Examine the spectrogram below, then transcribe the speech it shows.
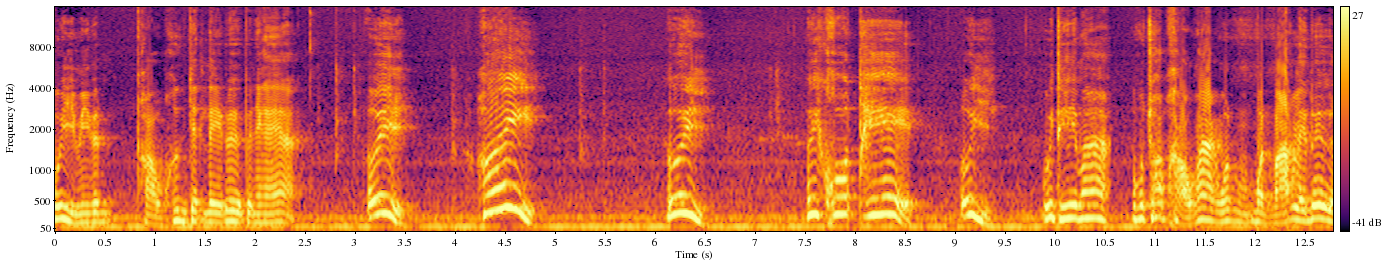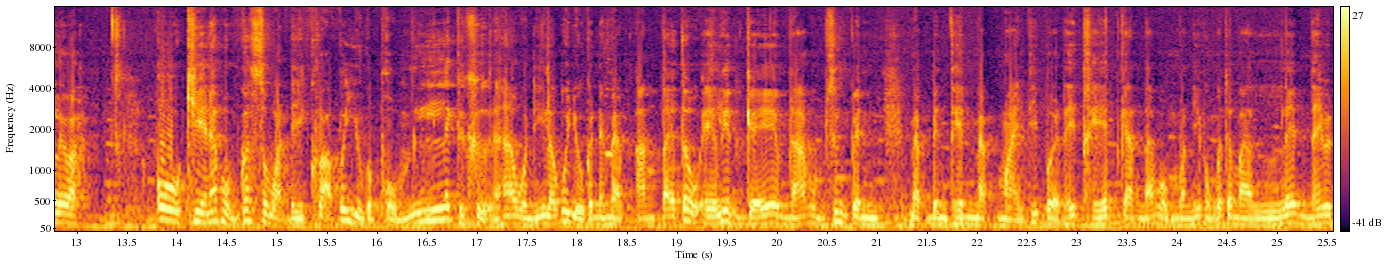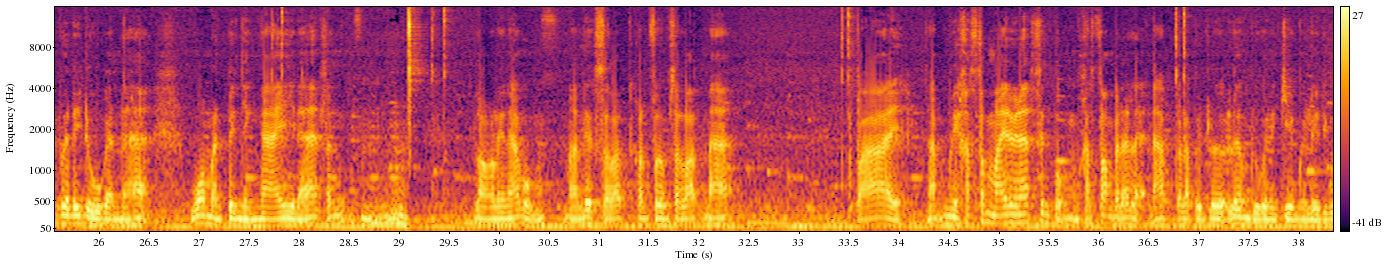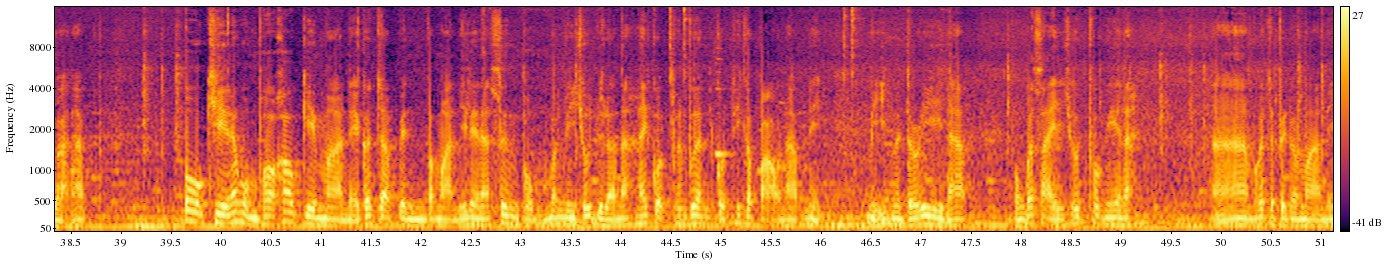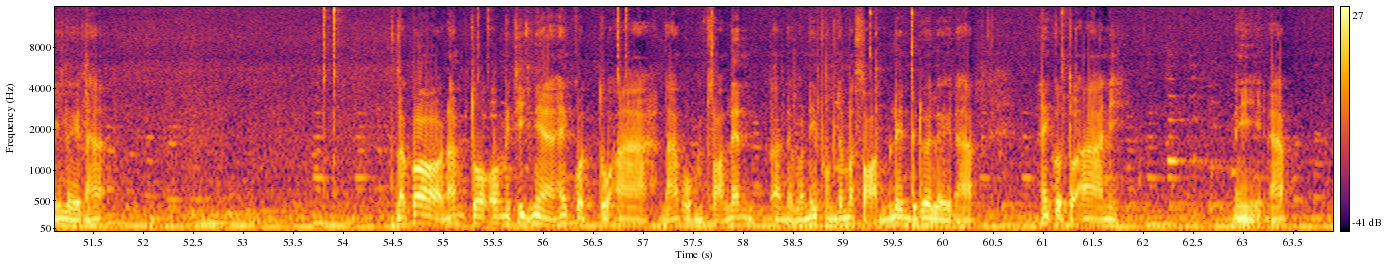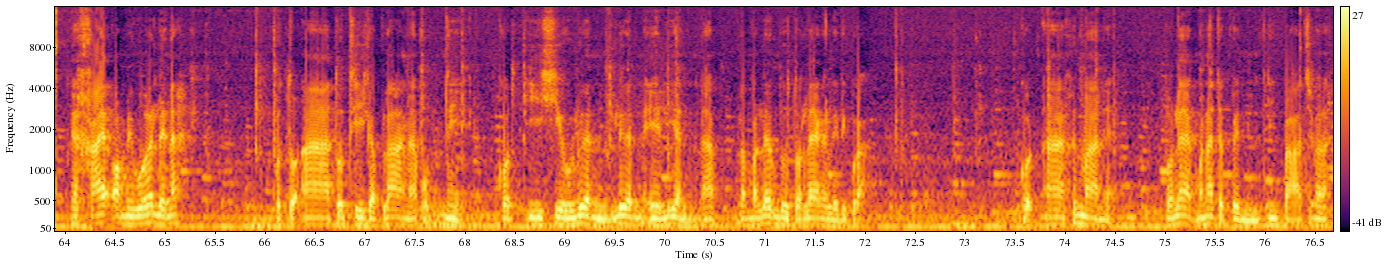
อุ้ยมีเป็นเผาครึ่งเจ็ตเลยด้วยเป็นยังไงอะเอ้ย เฮ้ย เฮ้ย เฮ้ยโคตรเท่เอ้ย อุ้ยเท่มากผมชอบเขามากมันเหมือนมาร์ทไรเดอร์เลยว่ะโอเคนะผมก็สวัสดีครับก็อยู่กับผมเล็กคือๆนะฮะ วันนี้เราก็อยู่กันในแมป Untitled Alien Game นะผมซึ่งเป็นแมปเบนเทนแมปใหม่ที่เปิดให้เทสกันนะผมวันนี้ผมก็จะมาเล่นให้เพื่อนๆได้ดูกันนะฮะ ว่ามันเป็นยังไงนะทั้ง ลองเลยนะผมมาเลือกสล็อตคอนเฟิร์มสล็อตนะฮะไปนะครับมีคัสตอมไมด้วยนะ ซึ่งผมคัสตอมไปแล้วแหละนะครับ เราไปเริ่มดูกันในเกมกันเลยดีกว่านะครับ โอเคนะผมพอเข้าเกมมาเนี่ยก็จะเป็นประมาณนี้เลยนะ ซึ่งผมมันมีชุดอยู่แล้วนะ ให้กดเพื่อนๆ กดที่กระเป๋านะครับนี่มี inventory นะครับ ผมก็ใส่ชุดพวกนี้นะ อ่า มันก็จะเป็นประมาณนี้เลยนะฮะ แล้วก็นะตัวโอมิทิกเนี่ยให้กดตัว R นะครับผมสอนเล่นเอ่อในวันนี้ผมจะมาสอนเล่นไปด้วยเลยนะครับ ให้กดตัว R นี่นี่นะครับคล้ายๆ Omniverse เลยนะ กดตัว R ตัว T กับล่างนะผมนี่กด EQ เลื่อนเลื่อนเอเลียนนะครับ เรามาเริ่มดูตัวแรกกันเลยดีกว่า กด R ขึ้นมาเนี่ย ตัวแรกมันน่าจะเป็นฮิบาร์ใช่ไหมล่ะ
